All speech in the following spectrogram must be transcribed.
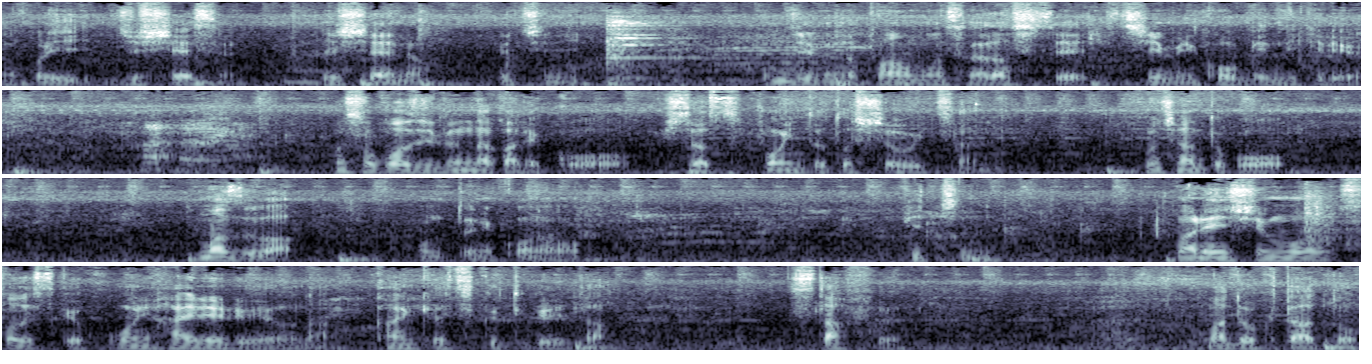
残り10試合ですね。10試合のうちに自分のパフォーマンスが出してチームに貢献できるように、まあ、そこは自分の中でこう一つポイントとして置いてたんで、まあ、ちゃんとこうまずは本当にこのピッチに、まあ、練習もそうですけどここに入れるような環境を作ってくれたスタッフまあ、ドクターと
